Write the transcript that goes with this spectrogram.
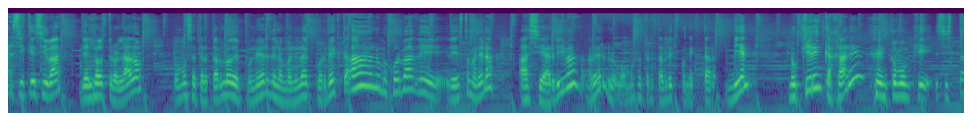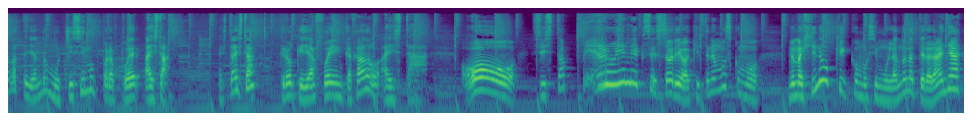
Así que si va del otro lado. Vamos a tratarlo de poner de la manera correcta. Ah, a lo mejor va de, de esta manera hacia arriba. A ver, lo vamos a tratar de conectar bien. No quiere encajar, ¿eh? Como que se está batallando muchísimo para poder... Ahí está. Ahí está, ahí está. Creo que ya fue encajado. Ahí está. ¡Oh! Sí está perro el accesorio. Aquí tenemos como me imagino que como simulando la telaraña,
